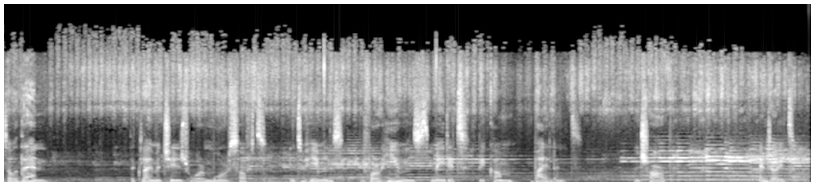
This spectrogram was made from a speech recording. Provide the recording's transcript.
So then, the climate change were more soft into humans before humans made it become violent and sharp. Enjoy it.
